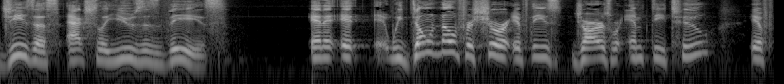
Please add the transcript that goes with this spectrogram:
Jesus actually uses these. And it, it, it, we don't know for sure if these jars were empty too, if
